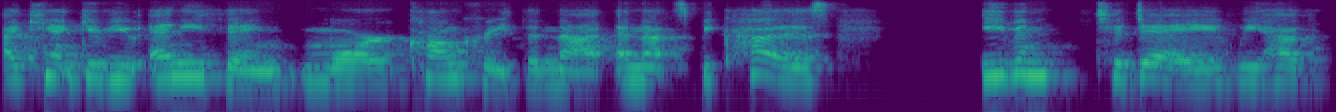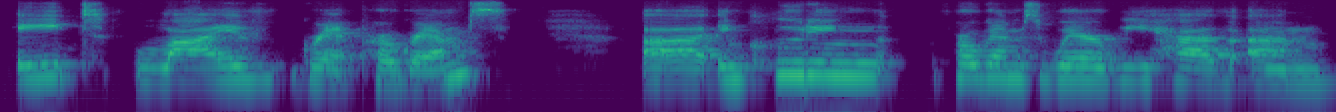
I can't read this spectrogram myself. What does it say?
I can't give you anything more concrete than that. And that's because even today, we have eight live grant programs, uh, including programs where we have, um,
